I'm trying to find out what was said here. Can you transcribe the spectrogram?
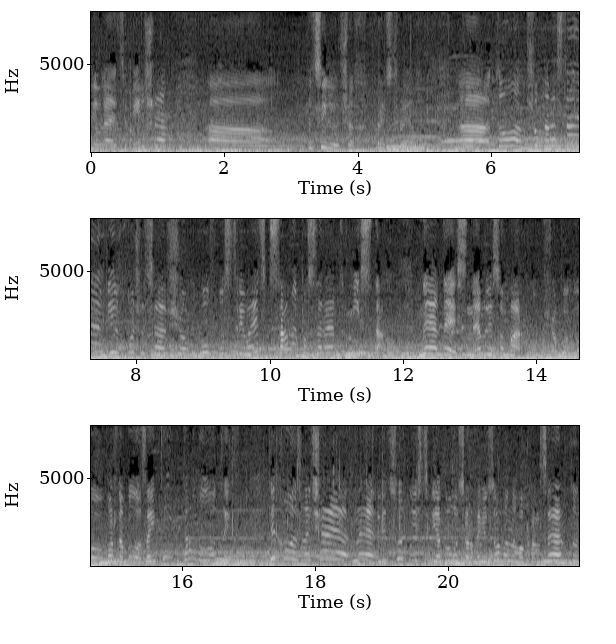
з'являється більше а, підсилюючих пристроїв, а, то шум наростає і хочеться, щоб був острівець саме посеред міста, не десь, не в лісопарку, щоб можна було зайти і там тихо. Тихо означає не відсутність якогось організованого концерту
